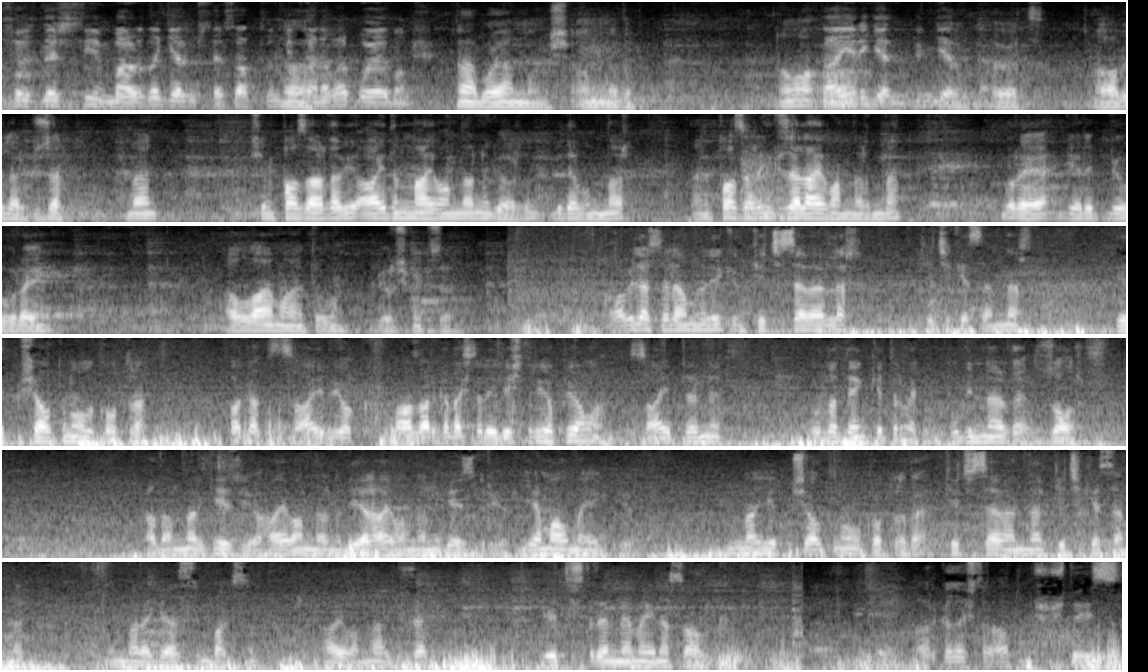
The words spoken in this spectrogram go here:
Sözleştiğim vardı da gelmişler. Sattığım bir Ha. tane var boyamamış. Ha boyanmamış anladım. Ama Daha yeni geldim. Dün geldim. ben. Evet. Abiler güzel. Ben şimdi pazarda bir Aydın'ın hayvanlarını gördüm. Bir de bunlar. Hani pazarın güzel hayvanlarından. Buraya gelip bir uğrayın. Allah'a emanet olun. Görüşmek üzere. Abiler selamünaleyküm. Keçi severler. Keçi kesenler. 76 nolu kotra. Fakat sahibi yok. Bazı arkadaşlar eleştiri yapıyor ama sahiplerini burada denk getirmek bugünlerde zor. Adamlar geziyor, hayvanlarını, diğer hayvanlarını gezdiriyor. Yem almaya gidiyor. Bunlar 76 nolu kotrada. Keçi sevenler, keçi kesenler bunlara gelsin baksın. Hayvanlar güzel. Yetiştirenin emeğine sağlık. Arkadaşlar 63'teyiz.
